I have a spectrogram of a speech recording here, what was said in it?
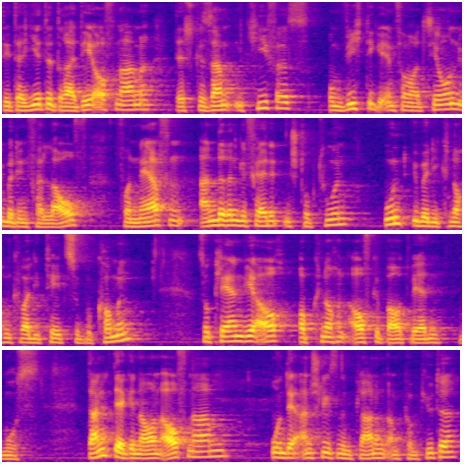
detaillierte 3D-Aufnahme des gesamten Kiefers, um wichtige Informationen über den Verlauf von Nerven, anderen gefährdeten Strukturen und über die Knochenqualität zu bekommen. So klären wir auch, ob Knochen aufgebaut werden muss. Dank der genauen Aufnahmen und der anschließenden Planung am Computer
